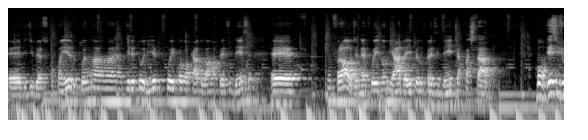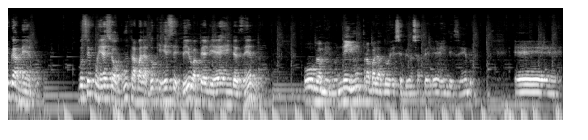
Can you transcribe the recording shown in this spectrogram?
é, de diversos companheiros, foi uma, uma, diretoria que foi colocado lá uma presidência é, um fraude, né? Foi nomeado aí pelo presidente afastado. Bom, esse julgamento, você conhece algum trabalhador que recebeu a PLR em dezembro? Ô oh, meu amigo, nenhum trabalhador recebeu essa PLR em dezembro. É...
